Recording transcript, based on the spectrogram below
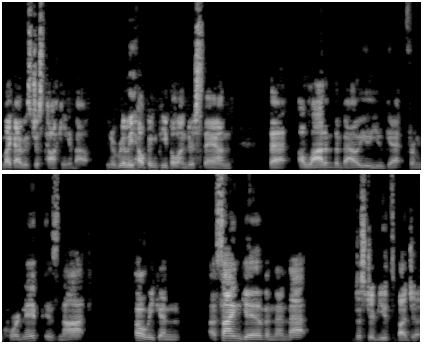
like I was just talking about. You know, really helping people understand that a lot of the value you get from Coordinape is not oh, we can assign give and then that distributes budget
